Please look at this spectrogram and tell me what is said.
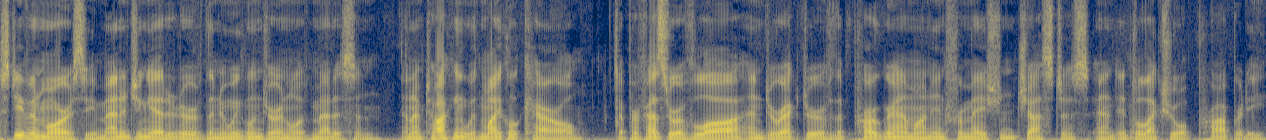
Stephen Morrissey, managing editor of the New England Journal of Medicine, and I'm talking with Michael Carroll, a professor of law and director of the Program on Information Justice and Intellectual Property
